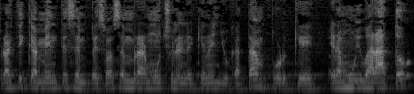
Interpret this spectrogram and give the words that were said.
prácticamente se empezó a sembrar mucho el enequén en Yucatán, porque era muy barato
